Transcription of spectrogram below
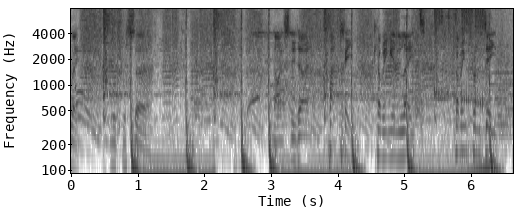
With the serve. Nicely done. Patry coming in late, coming from deep.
